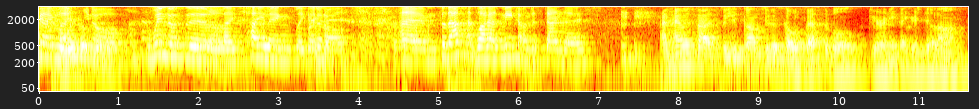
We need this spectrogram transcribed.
I'm like, you know, windowsill, like pilings, like I don't know. Um, so that's what helped me to understand it. And how is that? So you've gone through this whole festival journey that you're still on.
